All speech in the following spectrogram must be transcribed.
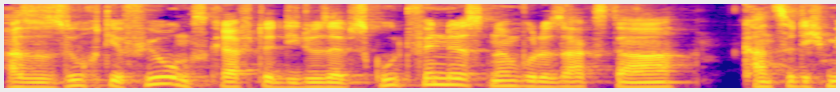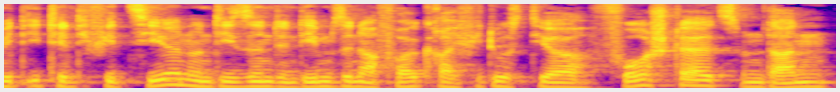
Also such dir Führungskräfte, die du selbst gut findest, ne, wo du sagst, da kannst du dich mit identifizieren und die sind in dem Sinne erfolgreich, wie du es dir vorstellst und dann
